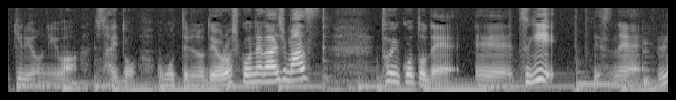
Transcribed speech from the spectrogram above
きるようにはしたいと思ってるのでよろしくお願いします。ということで、えー、次。ですねレ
